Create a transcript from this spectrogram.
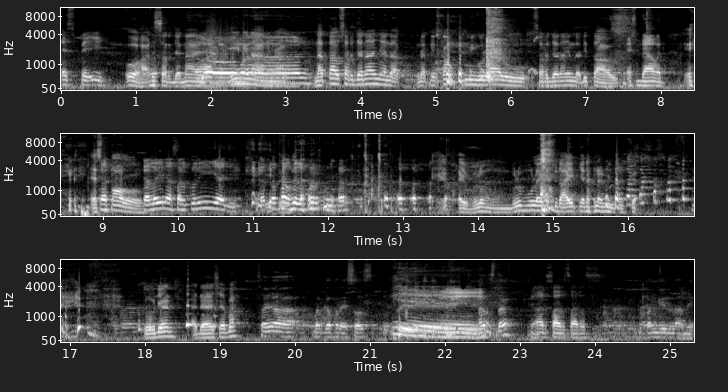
SPI. Oh, ada sarjananya. Oh, Ini nah, man. nah, nah tahu sarjananya enggak ke kampung minggu lalu. Sarjananya enggak ditahu. Es dawet. Estol. Kalau ini asal kuliah, Ji. Nggak tahu gelarnya. Eh, belum belum mulai sudah aibnya Nanang ini juga. Kemudian ada siapa? Saya Marga Fresos. Iya. Harus dah Harus, harus, harus. dipanggil Ade.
